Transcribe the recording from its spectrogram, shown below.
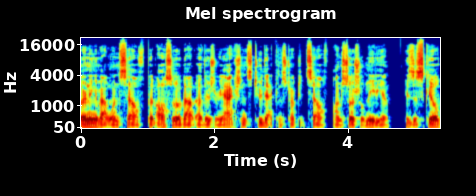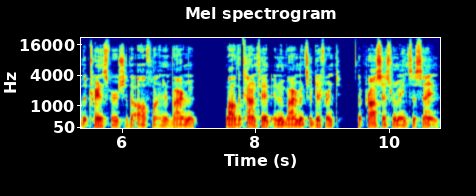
Learning about oneself, but also about others' reactions to that constructed self on social media, is a skill that transfers to the offline environment. While the content and environments are different, the process remains the same.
